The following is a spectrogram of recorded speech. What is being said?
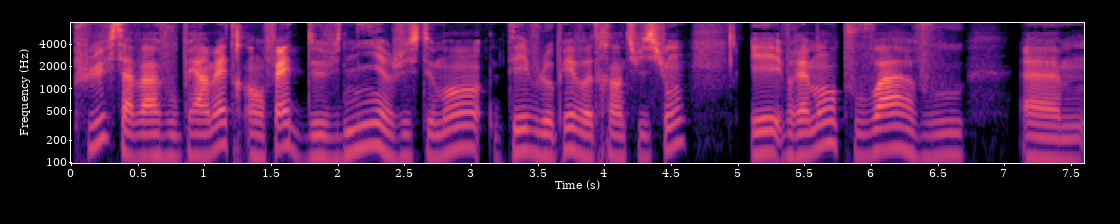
plus ça va vous permettre, en fait, de venir justement développer votre intuition et vraiment pouvoir vous euh,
